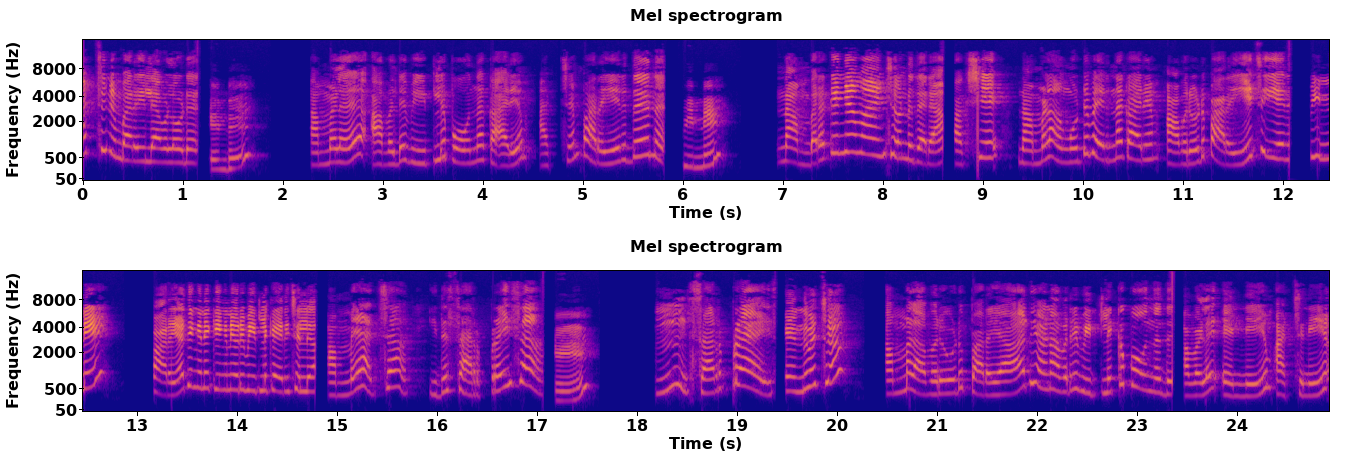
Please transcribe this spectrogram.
അച്ഛനും പറയില്ല അവളോട്. എന്ത്? നമ്മൾ അവളുടെ വീട്ടിൽ പോകുന്ന കാര്യം അച്ഛൻ പറയരുതേന്ന്. പിന്നെ? നമ്പറൊക്കെ ഞാൻ വാങ്ങിച്ചോണ്ട് തരാം. പക്ഷേ നമ്മൾ അങ്ങോട്ട് വരുന്ന കാര്യം അവരോട് പറയേ ചെയ്യരുത്. പിന്നെ പറയാതെ ഇങ്ങനെയൊക്കെ ഇങ്ങനെ ഒരു വീട്ടിൽ കയറി ചെല്ലുക. അമ്മേ അച്ഛാ ഇത് സർപ്രൈസാ. സർപ്രൈസ്. എന്ന് വെച്ചാ നമ്മൾ അവരോട് പറയാതെയാണ് അവരെ വീട്ടിലേക്ക് പോകുന്നത്. അവൾ എന്നെയും അച്ഛനെയും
